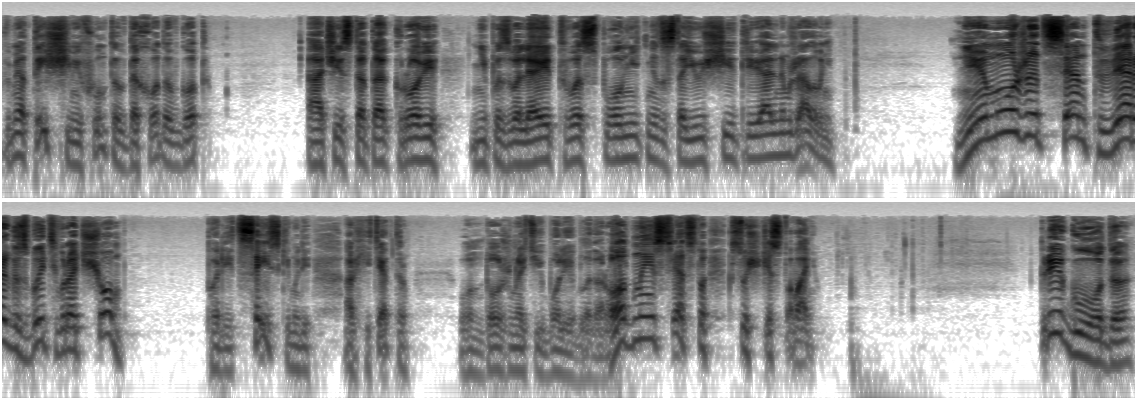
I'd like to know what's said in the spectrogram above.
двумя тысячами фунтов дохода в год, а чистота крови не позволяет восполнить недостающие тривиальным жалованием. Не может Сент-Веркс быть врачом, полицейским или архитектором. Он должен найти более благородные средства к существованию. Три года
